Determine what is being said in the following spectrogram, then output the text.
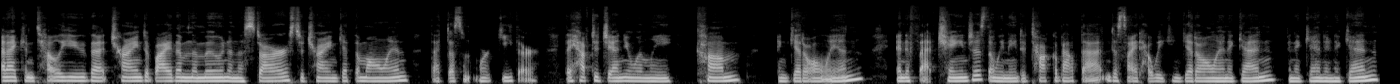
And I can tell you that trying to buy them the moon and the stars to try and get them all in, that doesn't work either. They have to genuinely come and get all in. And if that changes, then we need to talk about that and decide how we can get all in again and again and again.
